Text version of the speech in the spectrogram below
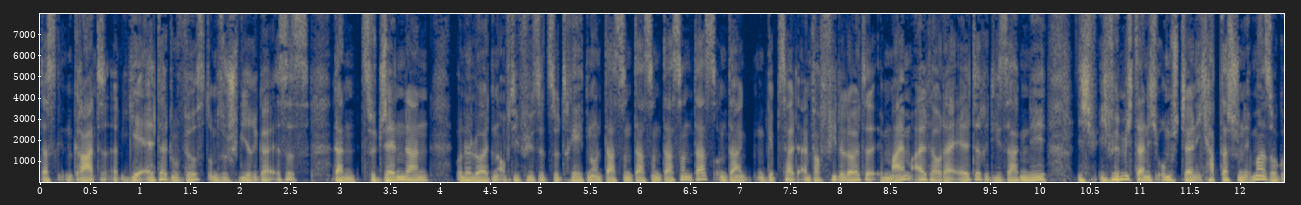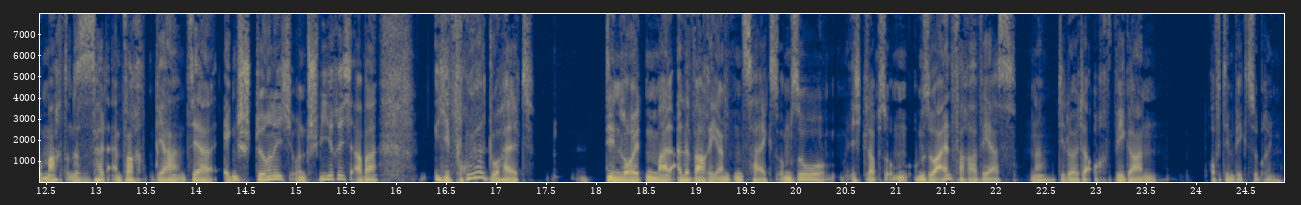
dass gerade je älter du wirst, umso schwieriger ist es, dann zu gendern und den Leuten auf die Füße zu treten und das und das und das und das. Und da gibt's halt einfach viele Leute in meinem Alter oder Ältere, die sagen, nee, ich, ich will mich da nicht umstellen, ich habe das schon immer so gemacht. Und das ist halt einfach ja sehr engstirnig und schwierig. Aber je früher du halt den Leuten mal alle Varianten zeigst, umso, ich glaube, so, um, umso einfacher wär's, ne? die Leute auch vegan auf den Weg zu bringen.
